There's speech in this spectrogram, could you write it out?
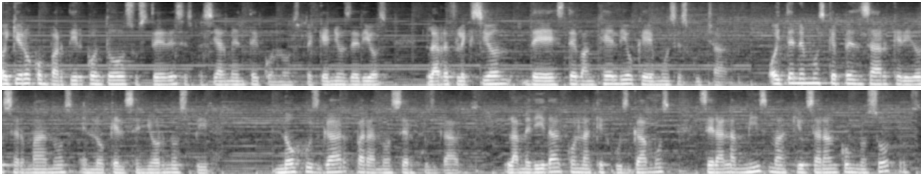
Hoy quiero compartir con todos ustedes, especialmente con los pequeños de Dios, la reflexión de este Evangelio que hemos escuchado. Hoy tenemos que pensar, queridos hermanos, en lo que el Señor nos pide. No juzgar para no ser juzgados. La medida con la que juzgamos será la misma que usarán con nosotros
